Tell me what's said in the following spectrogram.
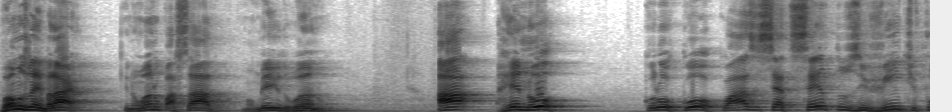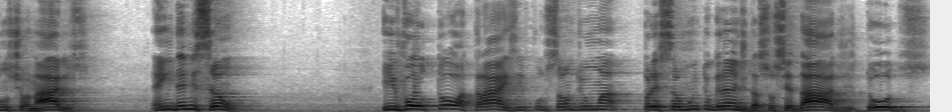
Vamos lembrar que no ano passado, no meio do ano, a Renault colocou quase 720 funcionários em demissão e voltou atrás em função de uma pressão muito grande da sociedade, de todos.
